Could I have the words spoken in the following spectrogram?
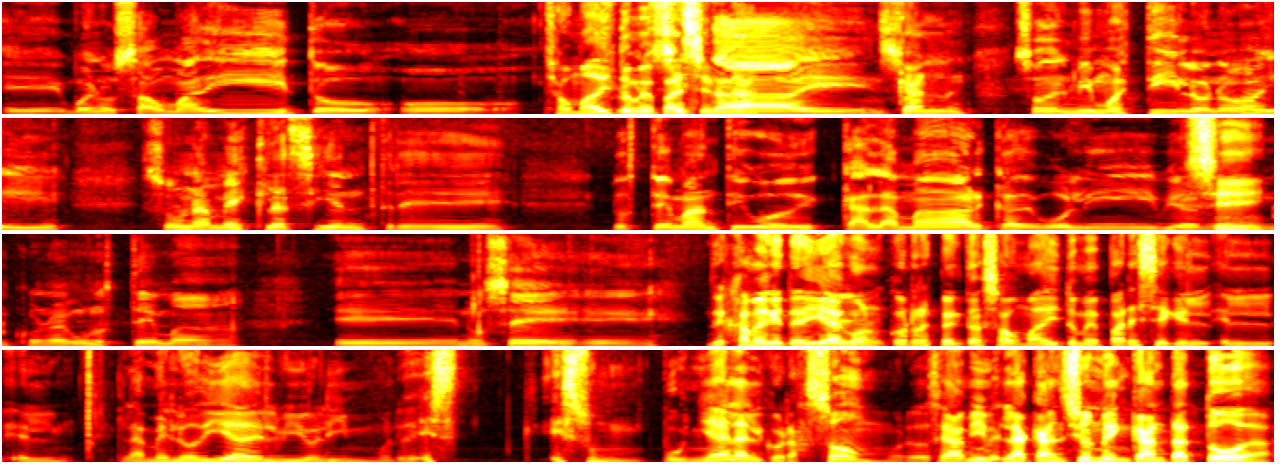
eh, bueno, Saumadito o... Saumadito me parece una. Un son, son del mismo estilo, ¿no? Y son una mezcla así entre los temas antiguos de Calamarca, de Bolivia, Sí. con, con algunos temas, eh, no sé... eh, Déjame que te diga Eh, con, con respecto a Saumadito, me parece que el- el- el- la melodía del violín boludo, es, es un puñal al corazón. boludo. O sea, a mí la canción me encanta toda,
